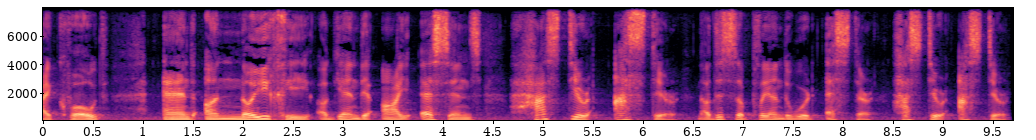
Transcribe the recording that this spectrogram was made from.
I quote, and Anochi, again, the I essence, Hastir Aster. Now, this is a play on the word Esther, Hastir Aster,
